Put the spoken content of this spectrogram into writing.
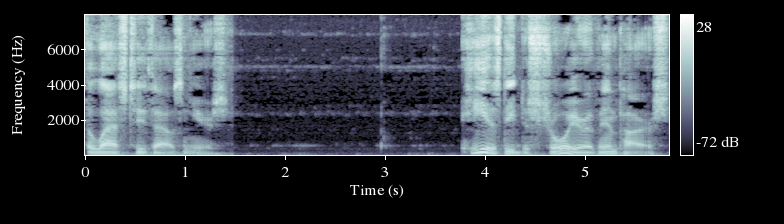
the last 2,000 years. He is the destroyer of empires.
